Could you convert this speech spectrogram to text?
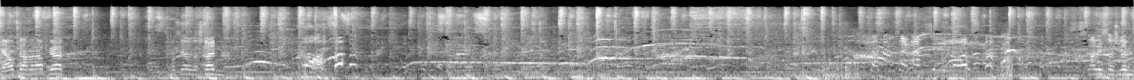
Die Aufnahme hat aufgehört. Das muss ich auch überschneiden. Los. Das ist gar nicht so schlimm.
